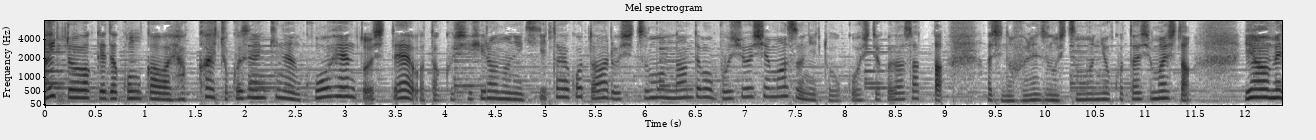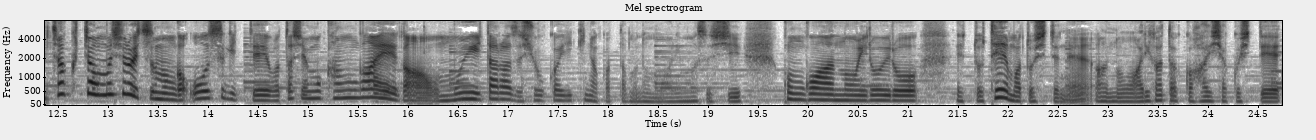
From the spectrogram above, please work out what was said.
はい。というわけで今回は100回直前記念後編として私平野に聞きたいことある質問何でも募集しますに投稿してくださったアジナフレンズの質問にお答えしました。いやめちゃくちゃ面白い質問が多すぎて私も考えが思い至らず紹介できなかったものもありますし今後あのいろいろえっとテーマとしてねあのありがたく拝借して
